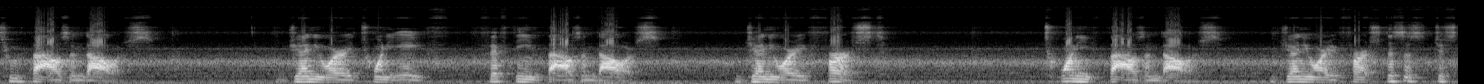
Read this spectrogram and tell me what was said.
$2,000. January 28th, $15,000. January 1st, $20,000. January 1st. This is just,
